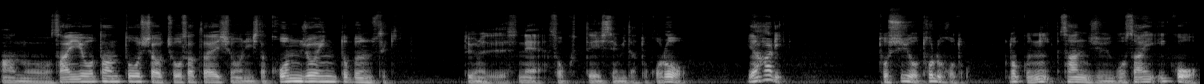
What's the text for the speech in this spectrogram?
あの採用担当者を調査対象にしたコンジョイント分析というのでですね、測定してみたところ、やはり、年を取るほど、特に35歳以降、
